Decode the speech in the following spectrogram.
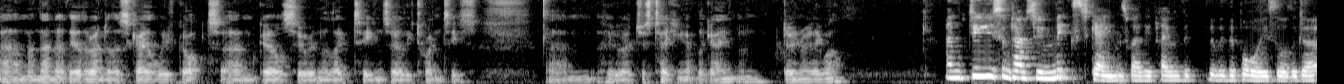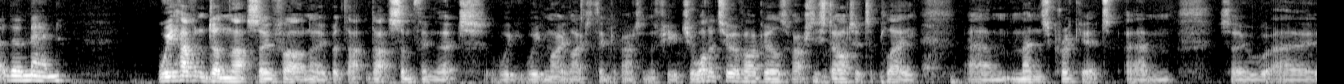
Um, and then at the other end of the scale, we've got um, girls who are in the late teens, early twenties, um, who are just taking up the game and doing really well. And do you sometimes do mixed games where they play with the with the boys or the the men? We haven't done that so far, no, but that, that's something that we, we might like to think about in the future. One or two of our girls have actually started to play um, men's cricket. Um, so uh,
